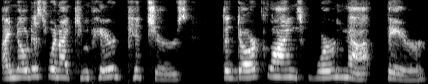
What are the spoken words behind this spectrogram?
I noticed when I compared pictures, the dark lines were not there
